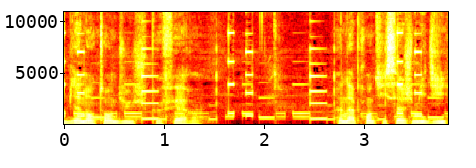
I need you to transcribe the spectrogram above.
Bien entendu, je peux faire un apprentissage MIDI.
